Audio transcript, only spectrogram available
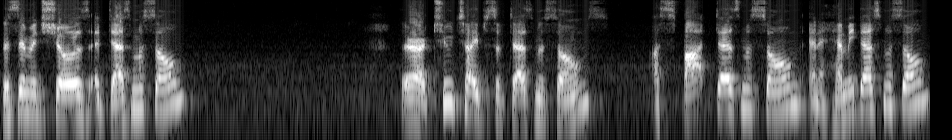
This image shows a desmosome there are two types of desmosomes, a spot desmosome and a hemidesmosome.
